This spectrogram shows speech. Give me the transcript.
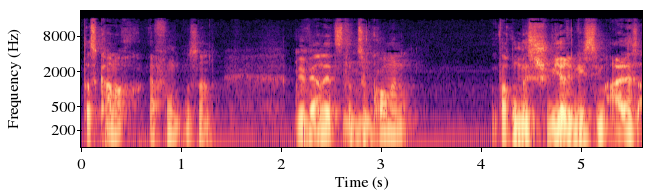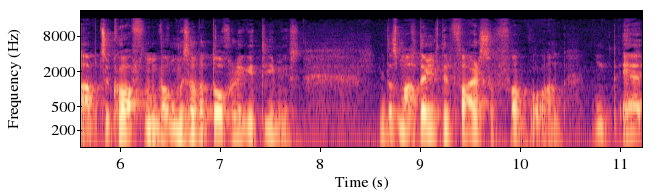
das kann auch erfunden sein. Wir werden jetzt dazu kommen, warum es schwierig ist, ihm alles abzukaufen, warum es aber doch legitim ist. Und das macht eigentlich den Fall so verworren. Und er,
